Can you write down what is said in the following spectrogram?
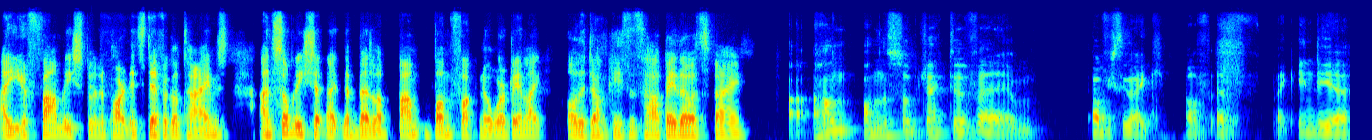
And your family split apart. It's difficult times. And somebody sitting out in the middle of bum, bumfuck nowhere being like, oh, the donkeys, it's happy though, it's fine. Uh, on on the subject of um obviously like of, of like India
